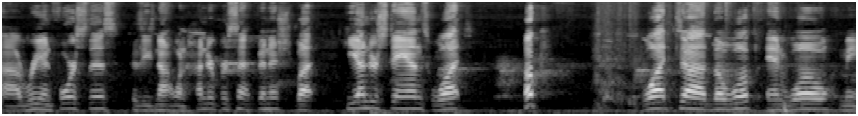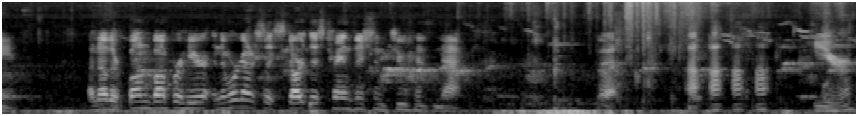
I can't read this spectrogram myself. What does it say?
uh, reinforce this because he's not 100% finished, but he understands what, okay, what uh, the whoop and whoa mean. Another fun bumper here, and then we're gonna actually start this transition to his neck. Uh, uh, uh, uh, here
